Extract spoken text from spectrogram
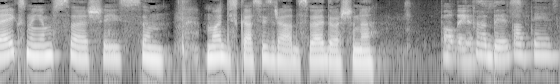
Veiksmi jums uh, šīs um, maģiskās izrādes veidošanā! Paldies! Paldies! Paldies!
